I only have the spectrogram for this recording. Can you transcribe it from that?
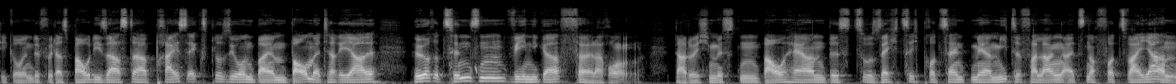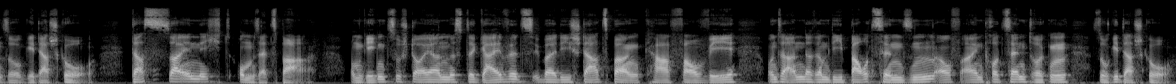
Die Gründe für das Baudesaster, Preisexplosion beim Baumaterial, höhere Zinsen, weniger Förderung. Dadurch müssten Bauherren bis zu 60 Prozent mehr Miete verlangen als noch vor zwei Jahren, so Gedaschko. Das sei nicht umsetzbar. Um gegenzusteuern, müsste Geiwitz über die Staatsbank KVW unter anderem die Bauzinsen auf ein Prozent drücken, so Gedaschko.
